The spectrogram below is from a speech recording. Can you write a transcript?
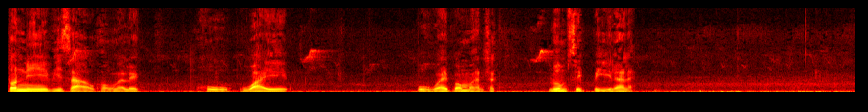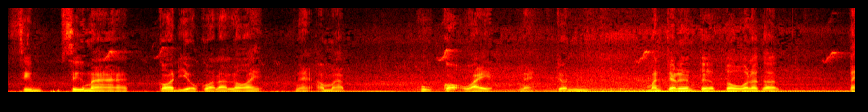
ต้นนี้พี่สาวของนาเล็กปลูกไว้ ปลูกไว้ประมาณสักร่วมสิบปีแล้วแหละ ซื้อซื้อมากอเดียวกอละร้อยนะ เอามาผูกเกาะไว้นะจน มันเจริญเติบโตแล้วก็แต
